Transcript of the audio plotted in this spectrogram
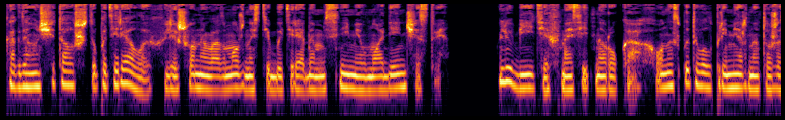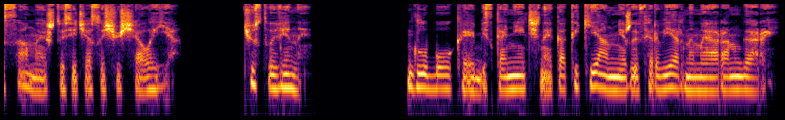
Когда он считал, что потерял их, лишённый возможности быть рядом с ними в младенчестве — любить их, носить на руках, он испытывал примерно то же самое, что сейчас ощущала я. Чувство вины. Глубокое, бесконечное, как океан между Ферверным и Арангарой.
